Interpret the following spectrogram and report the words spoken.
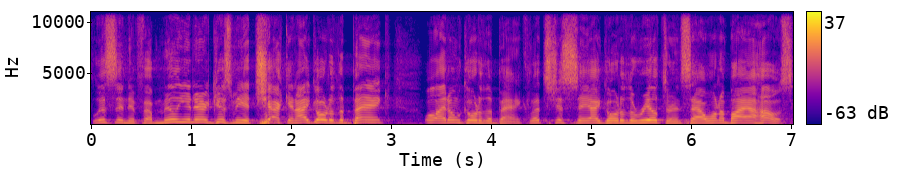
listen, if a millionaire gives me a check and I go to the bank, well, I don't go to the bank. Let's just say I go to the realtor and say, I want to buy a house,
